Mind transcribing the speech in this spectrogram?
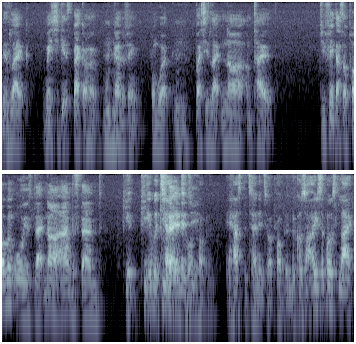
is Mm. like when she gets back at home, Mhm. kind of thing from work. Mhm. But she's like, nah, I'm tired. Do you think that's a problem, or is like, nah, I understand. Keep, it, keep, it would keep turn into energy. a problem. It has to turn into a problem because are you supposed to like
